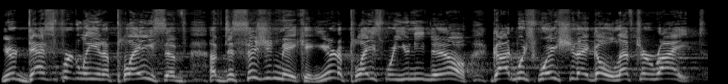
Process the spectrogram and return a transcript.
You're desperately in a place of, of decision making. You're in a place where you need to know God, which way should I go, left or right?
